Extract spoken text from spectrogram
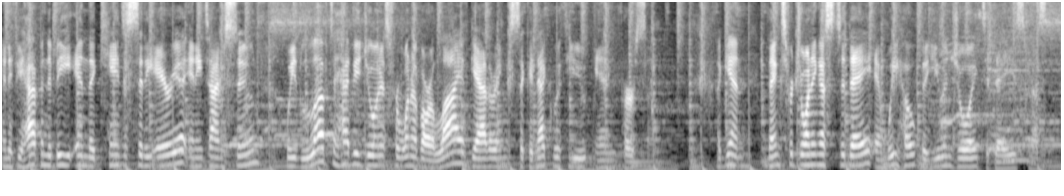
And if you happen to be in the Kansas City area anytime soon, we'd love to have you join us for one of our live gatherings to connect with you in person. Again, thanks for joining us today, and we hope that you enjoy today's message.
